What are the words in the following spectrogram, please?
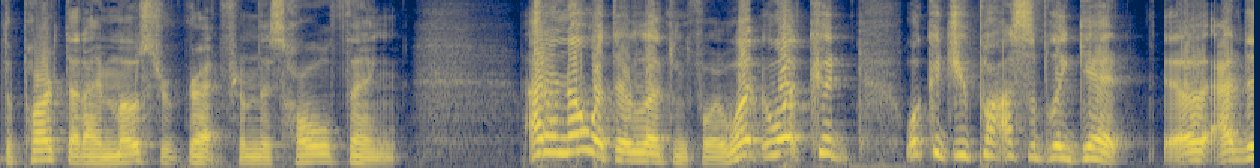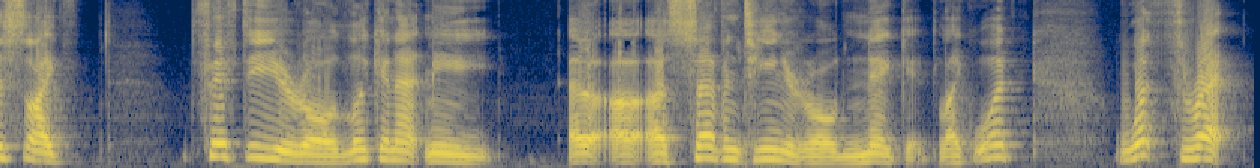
the part that I most regret from this whole thing I don't know what they're looking for. What what could what could you possibly get uh, at this like fifty year old looking at me, a seventeen year old naked? Like what what threat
